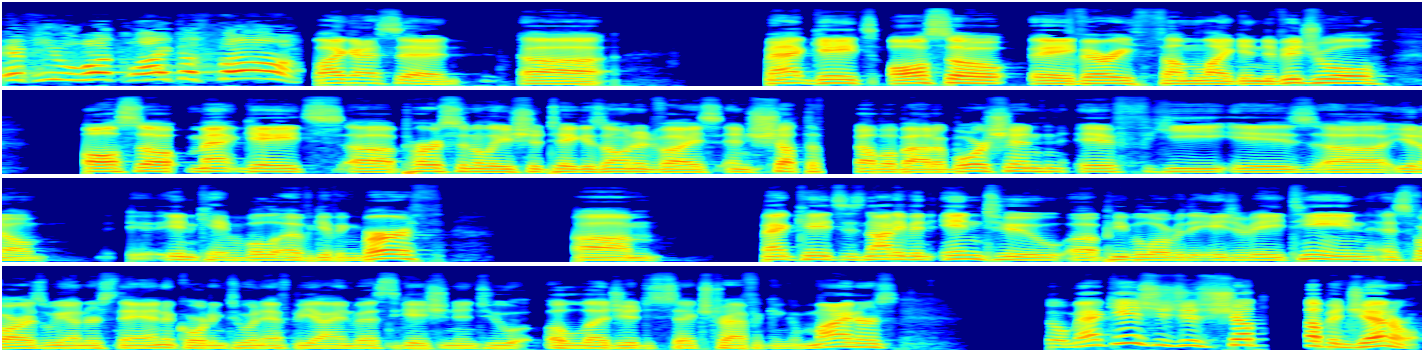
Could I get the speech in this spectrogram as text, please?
if you look like a thumb. Like I said, uh, Matt Gaetz, also a very thumb like individual. Also, Matt Gaetz uh, personally should take his own advice and shut the f- up about abortion if he is, uh, you know, incapable of giving birth. Um, Matt Gaetz is not even into uh, people over the age of 18, as far as we understand, according to an FBI investigation into alleged sex trafficking of minors. So Matt Gaetz should just shut up in general,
